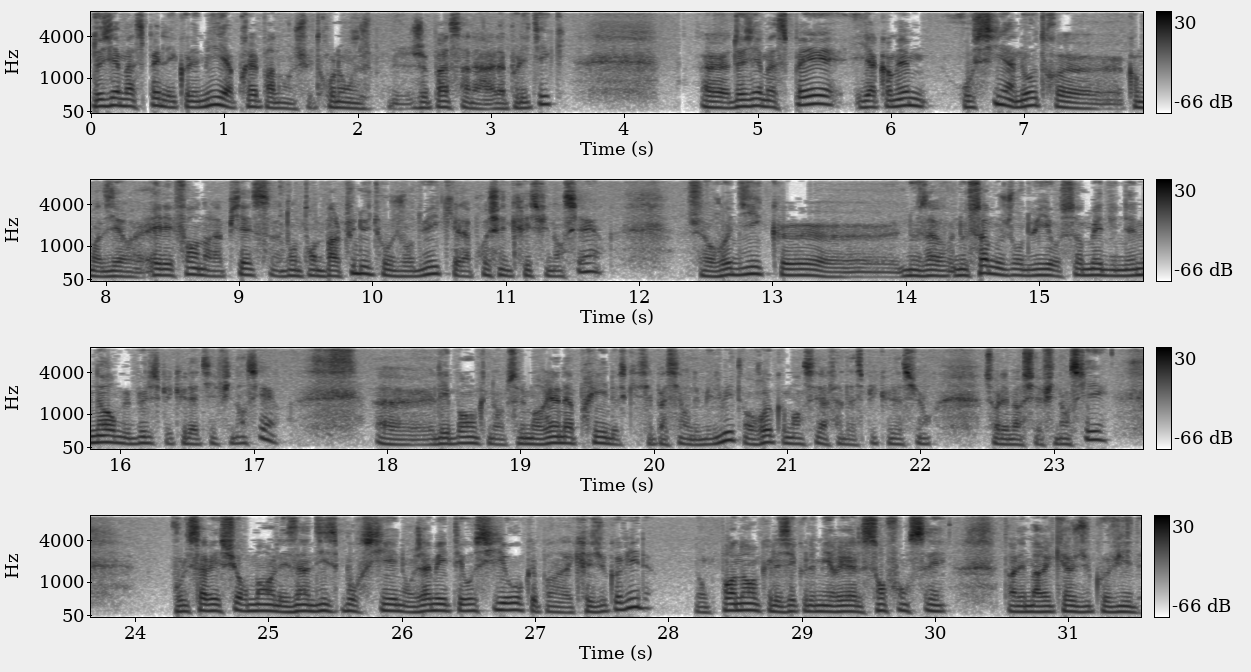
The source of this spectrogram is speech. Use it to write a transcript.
Deuxième aspect de l'économie, après, pardon, je suis trop long, je, passe à la politique. Euh, deuxième aspect, il y a quand même aussi un autre euh, comment dire, éléphant dans la pièce dont on ne parle plus du tout aujourd'hui, qui est la prochaine crise financière. Je redis que euh, nous, nous, sommes aujourd'hui au sommet d'une énorme bulle spéculative financière. les banques n'ont absolument rien appris de ce qui s'est passé en 2008, ont recommencé à faire de la spéculation sur les marchés financiers. Vous le savez sûrement, les indices boursiers n'ont jamais été aussi hauts que pendant la crise du Covid. Donc pendant que les économies réelles s'enfonçaient dans les marécages du Covid,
